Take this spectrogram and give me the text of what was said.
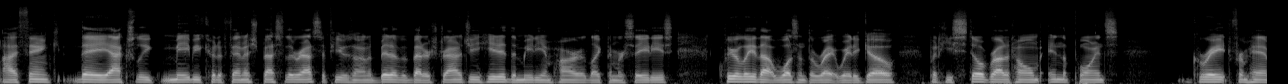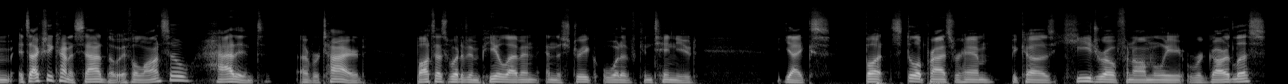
I think they actually maybe could have finished best of the rest if he was on a bit of a better strategy. He did the medium hard like the Mercedes. Clearly, that wasn't the right way to go, but he still brought it home in the points great from him. It's actually kind of sad though. If Alonso hadn't have retired, Bottas would have been P11 and the streak would have continued. Yikes. But still a prize for him because he drove phenomenally regardless.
